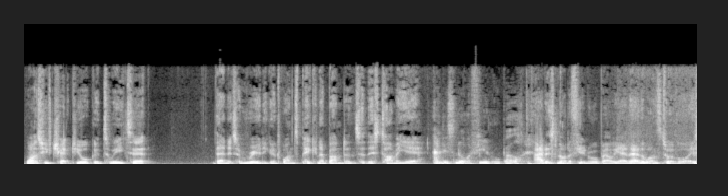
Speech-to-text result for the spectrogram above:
once you've checked you're good to eat it, then it's a really good one to pick in abundance at this time of year. And it's not a funeral bell. And it's not a funeral bell, yeah, they're the ones to avoid.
